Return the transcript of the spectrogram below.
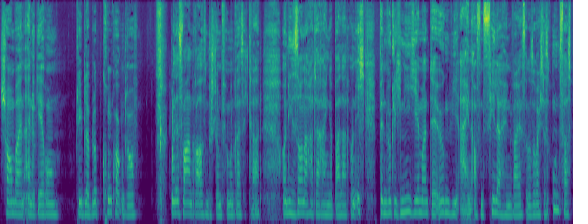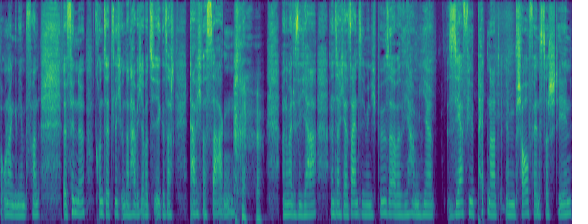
Schaumwein, eine Gärung, bliblablub, Kronkorken drauf. Und es waren draußen bestimmt 35 Grad. Und die Sonne hat da reingeballert. Und ich bin wirklich nie jemand, der irgendwie einen auf einen Fehler hinweist oder so, weil ich das unfassbar unangenehm fand, äh, finde, grundsätzlich. Und dann habe ich aber zu ihr gesagt, darf ich was sagen? und dann meinte sie ja. Und dann sage ich, ja, seien Sie mir nicht böse, aber Sie haben hier sehr viel Petnat im Schaufenster stehen.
